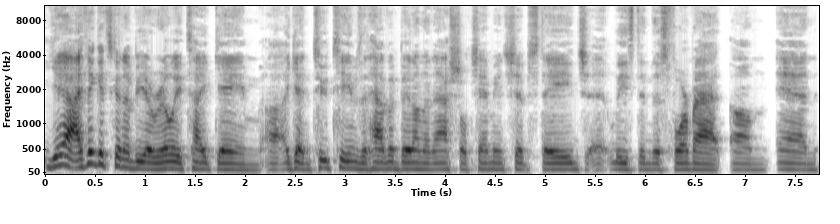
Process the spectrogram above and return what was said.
Yeah, I think it's going to be a really tight game. Uh, again, two teams that haven't been on the national championship stage, at least in this format. Um, and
